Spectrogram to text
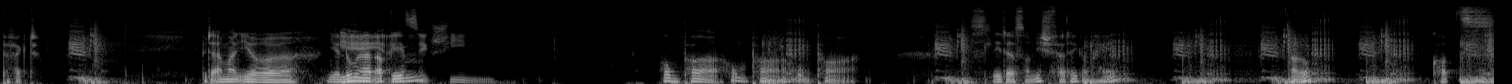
Perfekt. Bitte einmal ihre, ihr Luminite abgeben. Humpa, Humpa, Humpa. Das Leder ist noch nicht fertig, okay. Hallo? Kotz,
